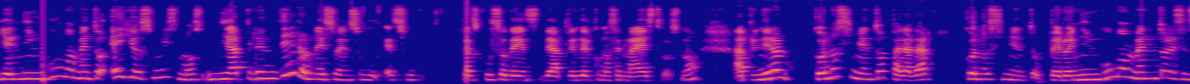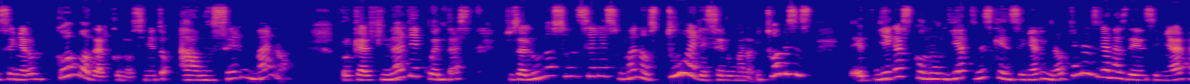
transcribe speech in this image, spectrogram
y en ningún momento ellos mismos ni aprendieron eso en su, en su transcurso de, de, aprender cómo ser maestros, ¿no? Aprendieron conocimiento para dar conocimiento, pero en ningún momento les enseñaron cómo dar conocimiento a un ser humano, porque al final de cuentas, tus alumnos son seres humanos, tú eres ser humano y tú a veces eh, llegas con un día, tienes que enseñar y no tienes ganas de enseñar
